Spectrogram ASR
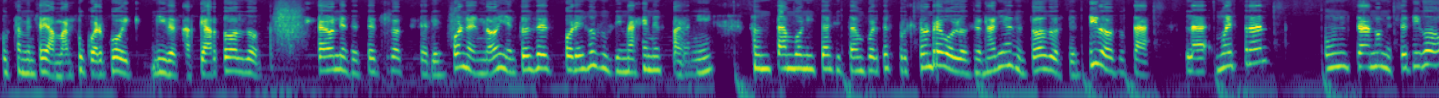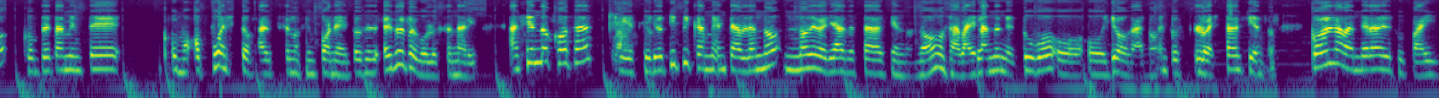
justamente amar su cuerpo y, desafiar todos los cánones estéticos que se le imponen, ¿no? Y entonces por eso sus imágenes para mí son tan bonitas y tan fuertes porque son revolucionarias en todos los sentidos, o sea, la muestran un canon estético completamente como opuesto al que se nos impone. Entonces, eso es revolucionario. Haciendo cosas que estereotípicamente hablando no deberías de estar haciendo, ¿no? O sea, bailando en el tubo o, yoga, ¿no? Entonces, lo está haciendo con la bandera de su país.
